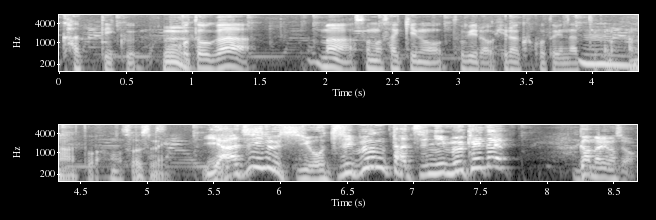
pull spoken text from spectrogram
勝っていくことが、まあその先の扉を開くことになっていくのかなとは思ってそうですね。矢印を自分たちに向けて頑張りましょ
